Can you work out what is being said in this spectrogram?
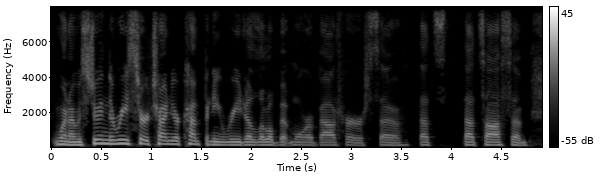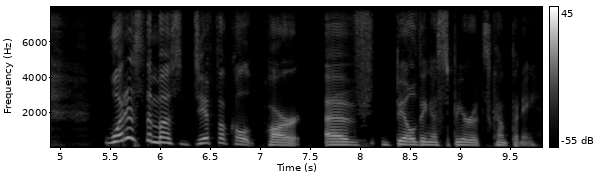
when I was doing the research on your company read a little bit more about her. So that's that's awesome. What is the most difficult part of building a spirits company?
